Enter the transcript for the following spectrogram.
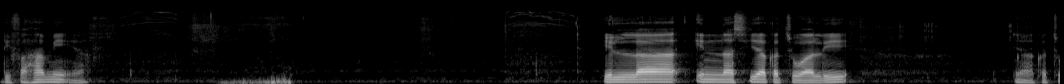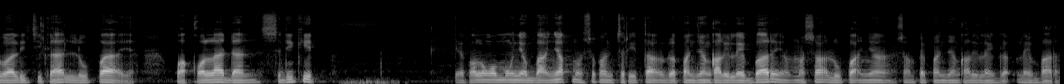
difahami ya. Illa innasya kecuali ya kecuali jika lupa ya. Wakola dan sedikit. Ya kalau ngomongnya banyak masukkan cerita udah panjang kali lebar ya masa lupanya sampai panjang kali lebar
